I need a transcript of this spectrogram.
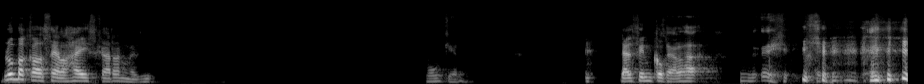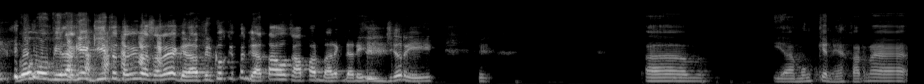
lu bakal sell high sekarang gak sih? mungkin. Dalvin Cook. Salah. gue mau bilangnya gitu, tapi masalahnya Gavin Cook kita nggak tahu kapan balik dari injury. Em, ya mungkin ya karena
